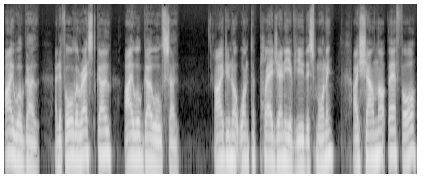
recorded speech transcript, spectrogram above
I will go, and if all the rest go, I will go also. I do not want to pledge any of you this morning. I shall not, therefore,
